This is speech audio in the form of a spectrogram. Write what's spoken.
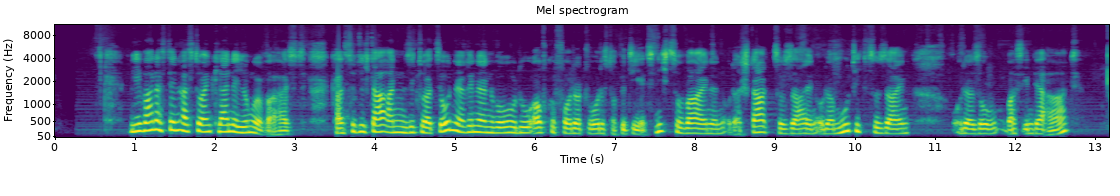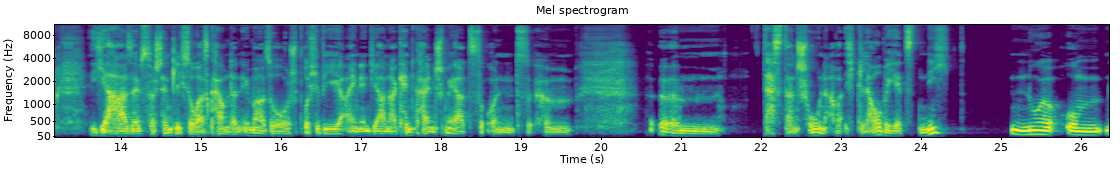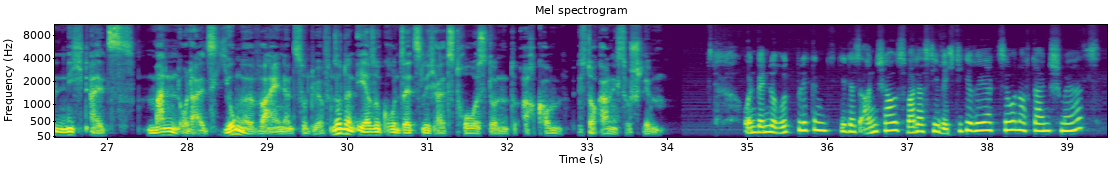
Wie war das denn, als du ein kleiner Junge warst? Kannst du dich da an Situationen erinnern, wo du aufgefordert wurdest, doch bitte jetzt nicht zu weinen oder stark zu sein oder mutig zu sein oder so was in der Art? Ja, selbstverständlich. Sowas kam dann immer so Sprüche wie ein Indianer kennt keinen Schmerz und ähm, ähm, das dann schon. Aber ich glaube jetzt nicht nur, um nicht als Mann oder als Junge weinen zu dürfen, sondern eher so grundsätzlich als Trost und ach komm, ist doch gar nicht so schlimm. Und wenn du rückblickend dir das anschaust, war das die richtige Reaktion auf deinen Schmerz?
